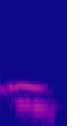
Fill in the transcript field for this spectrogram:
Mm.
